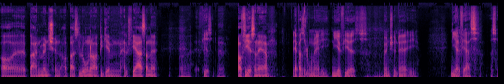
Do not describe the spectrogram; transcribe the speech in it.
og øh, Bayern München og Barcelona op igennem 70'erne Og 80'erne. og 80'erne, ja. Ja, Barcelona er i 89, München er i 79. Altså,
